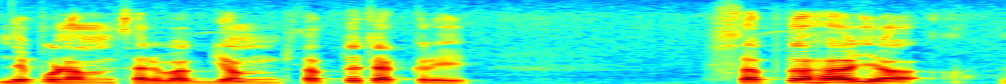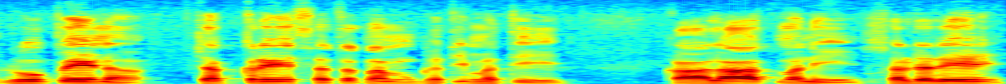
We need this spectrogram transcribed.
निपुण सर्वज्ञ सप्तचक्रे। रूपेण चक्रे सततम गतिमति। कालात्मनि षडरे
